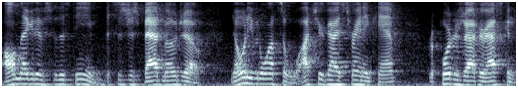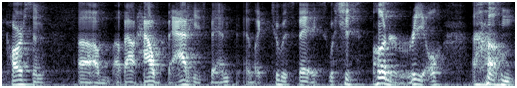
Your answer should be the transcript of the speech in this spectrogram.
All negatives for this team. This is just bad mojo. No one even wants to watch your guys' training camp. Reporters are out here asking Carson um, about how bad he's been, and like to his face, which is unreal. Um,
